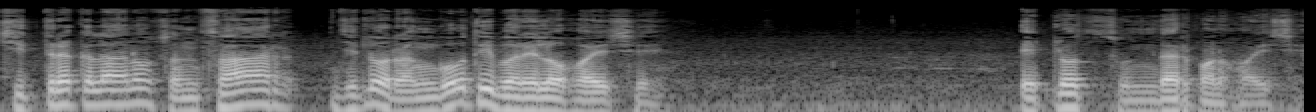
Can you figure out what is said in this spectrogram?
ચિત્રકલાનો સંસાર જેટલો રંગોથી ભરેલો હોય છે, એટલો જ સુંદર પણ હોય છે.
